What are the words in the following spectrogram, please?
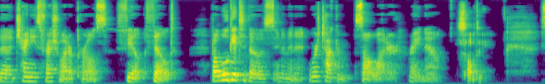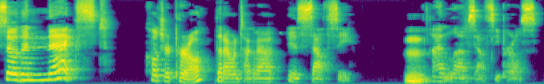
the Chinese freshwater pearls fill- filled. But we'll get to those in a minute. We're talking saltwater right now. Salty. So the next cultured pearl that I want to talk about is South Sea. Mm. I love South Sea pearls.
